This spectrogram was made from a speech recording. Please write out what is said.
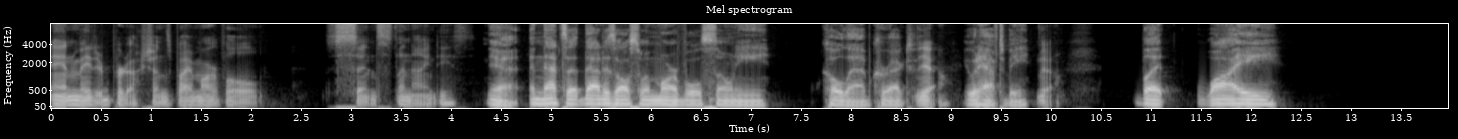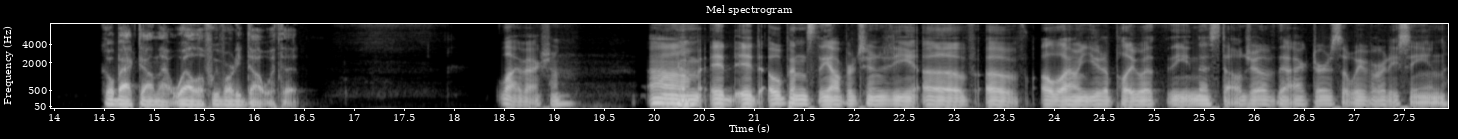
animated productions by Marvel since the '90s. Yeah, and that's a that is also a Marvel Sony collab, correct? Yeah. It would have to be. Yeah. But why go back down that well if we've already dealt with it? live action. Um, it it opens the opportunity of of allowing you to play with the nostalgia of the actors that we've already seen,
